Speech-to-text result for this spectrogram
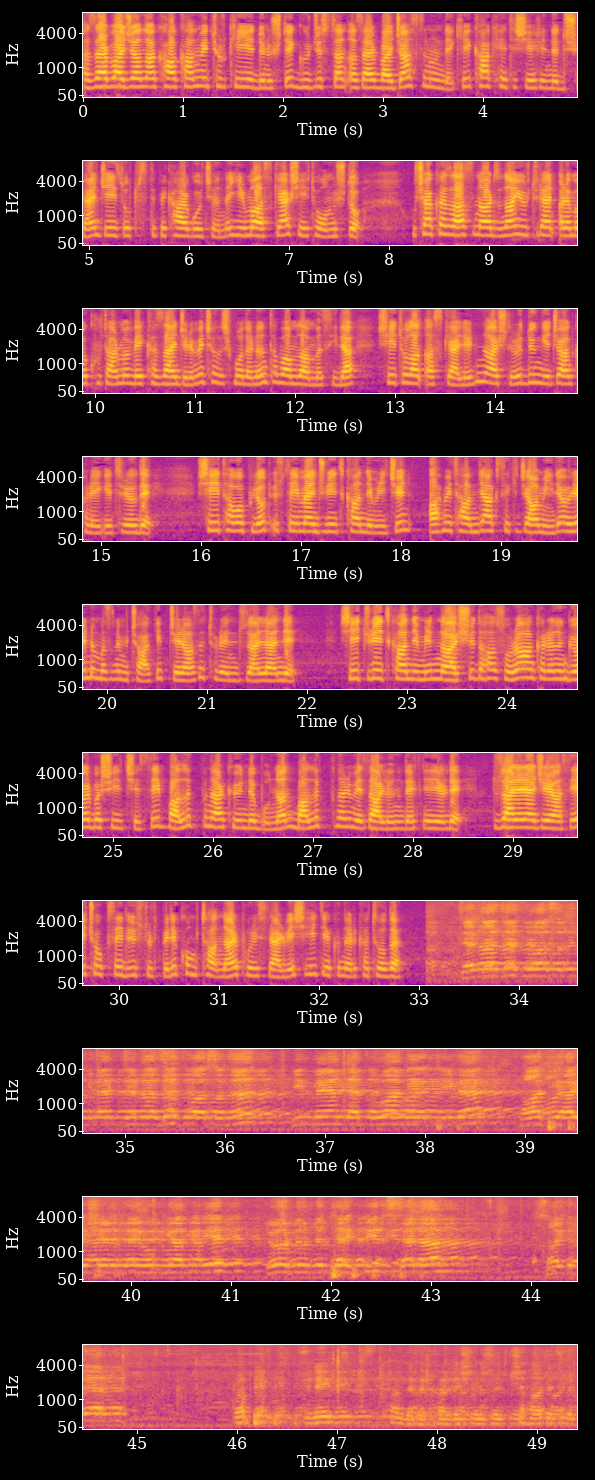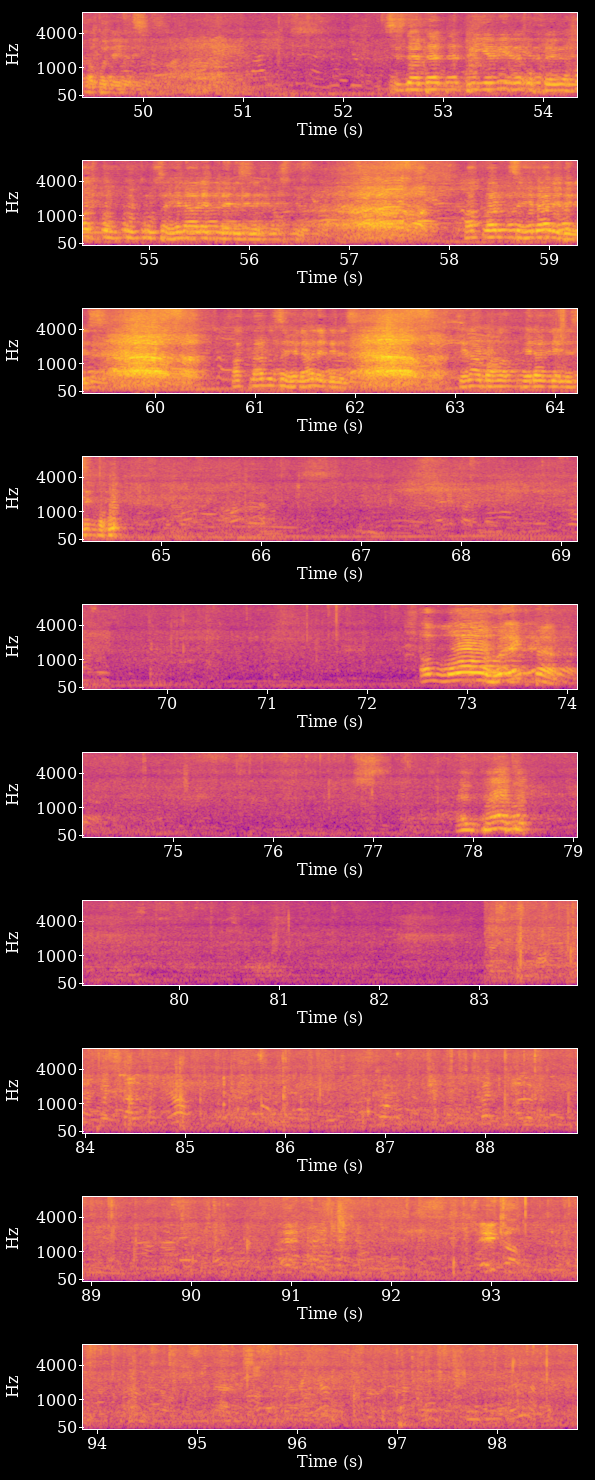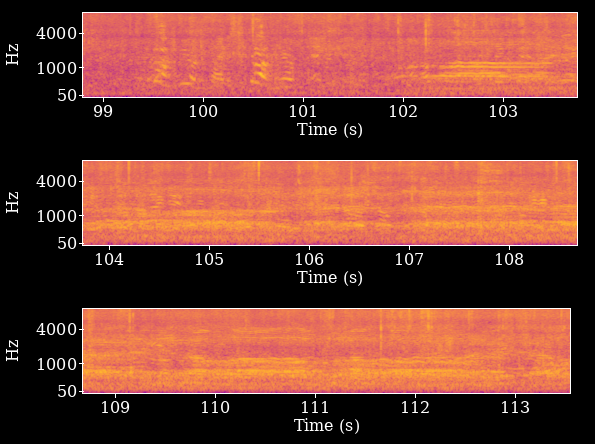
Azerbaycan'dan kalkan ve Türkiye'ye dönüşte Gürcistan-Azerbaycan sınırındaki Kakheti şehrinde düşen C-130 tipi kargo uçağında 20 asker şehit olmuştu. Uçak kazasının ardından yürütülen arama kurtarma ve kaza inceleme çalışmalarının tamamlanmasıyla şehit olan askerlerin naaşları dün gece Ankara'ya getirildi. Şehit hava pilot Üsteğmen Cüneyt Kandemir için Ahmet Hamdi Akseki Camii'nde öğle namazını mütakip cenaze töreni düzenlendi. Şehit Cüneyt Kandemir'in naaşı daha sonra Ankara'nın Gölbaşı ilçesi Ballıkpınar köyünde bulunan Ballıkpınar mezarlığına defnedildi. Düzenlenen cenazeye çok sayıda üst rütbeli komutanlar, polisler ve şehit yakınları katıldı. Cenaze duasını bilen cenaze duasını bilmeyen de dua niyetiyle Fatiha-i Şerife'yi okuyabilir. Dördüncü tekbir, selam, saygıdeğer Rabbim Cüneyt Kandemir kardeşimizin şehadetini kabul eylesin. Sizlerden dünyevi ve uhrevi hak ve hukukunuzu helal etmenizi istiyorum. Haklarınızı helal ediniz. Helal olsun. Haklarınızı helal ediniz. Helal olsun. Cenab-ı Hak helallerinizi kabul Allahu Ekber. El-Fatiha. Şehit al. Bırakmıyoruz abi, bırakmıyoruz. Allah!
